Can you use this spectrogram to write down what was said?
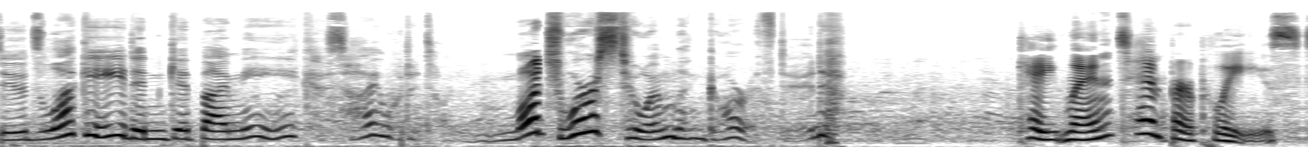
Dude's lucky he didn't get by me, because I would have done much worse to him than Garroth did. Caitlin, temper, please.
